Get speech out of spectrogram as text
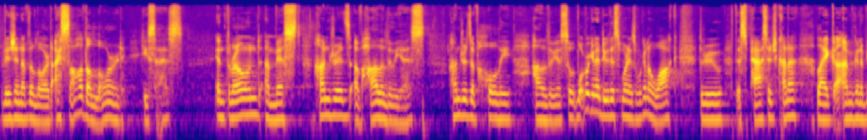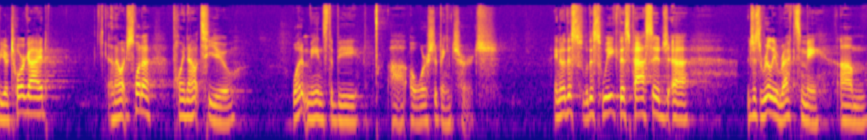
vision of the Lord. I saw the Lord, he says, enthroned amidst hundreds of hallelujahs, hundreds of holy hallelujahs. So, what we're going to do this morning is we're going to walk through this passage, kind of like uh, I'm going to be your tour guide. And I just want to point out to you what it means to be uh, a worshiping church. You know, this, this week, this passage uh, just really wrecked me. Um,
